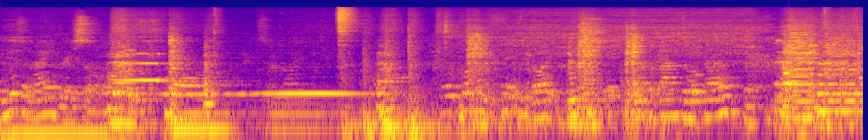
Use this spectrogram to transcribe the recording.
It is an angry song. If the other bands are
